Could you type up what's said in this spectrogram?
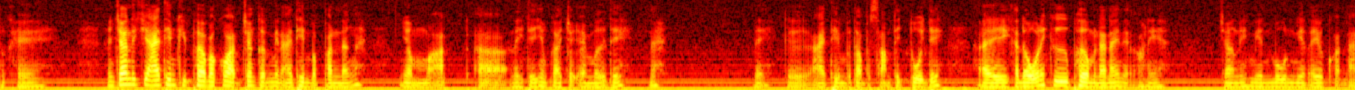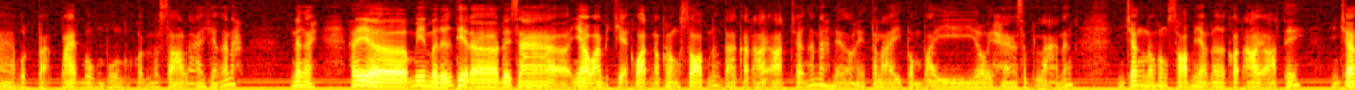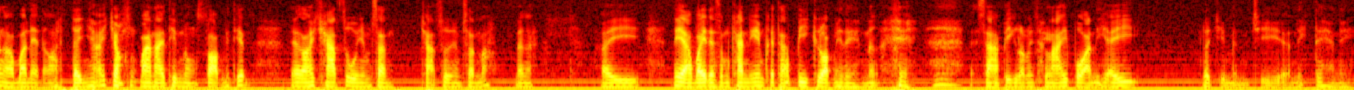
អូខេអញ្ចឹងនេះជា item keeper របស់គាត់អញ្ចឹងគាត់មាន item ប៉ុណ្ណឹងខ្ញុំអត់នេះទេខ្ញុំក៏ចុចឲ្យមើលទេណានេះគឺ item បន្តបន្សំតិចតួចទេហើយកាដូនេះគឺ permanent ហើយអ្នកនរនេះអញ្ចឹងនេះមានមូនមានអីគាត់ដែរអាវុធបាក់8បូក9ក៏គាត់នៅសល់ដែរអញ្ចឹងណាហ្នឹងហើយហើយមានមួយរឿងទៀតដោយសារញោមបានបញ្ជាក់គាត់នៅក្នុងសອບហ្នឹងតើគាត់ឲ្យអត់អញ្ចឹងណាអ្នកនរនេះតម្លៃ850ដុល្លារហ្នឹងអញ្ចឹងនៅក្នុងសອບញោមដឹងគាត់ឲ្យអត់ទេអញ្ចឹងបើអ្នកទាំងអស់ទិញហើយចង់បាន item ក្នុងសອບនេះទៀតអ្ នកឲ្យឆាតសួរខ្ញុំសិនឆាតសួរខ្ញុំសិនមកហ្នឹងហើយហើយនេះអ្វីដែលសំខាន់នេះគឺថា2គ្រាប់នេះទេហ្នឹងដោយសារ2គ្រាប់នេះថ្លៃព្រោះអានេះអីដូចជាមិនជានេះទេអានេះ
